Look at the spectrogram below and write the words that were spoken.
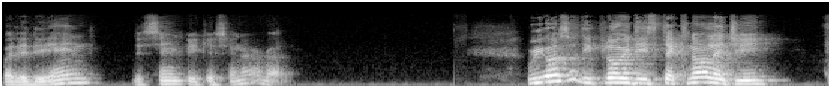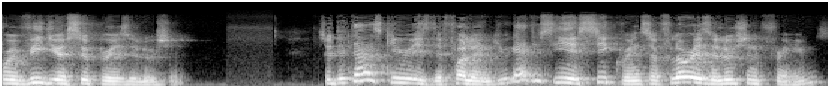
but at the end, the same PKSNR value. We also deploy this technology for video super resolution. So the task here is the following. You get to see a sequence of low resolution frames,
